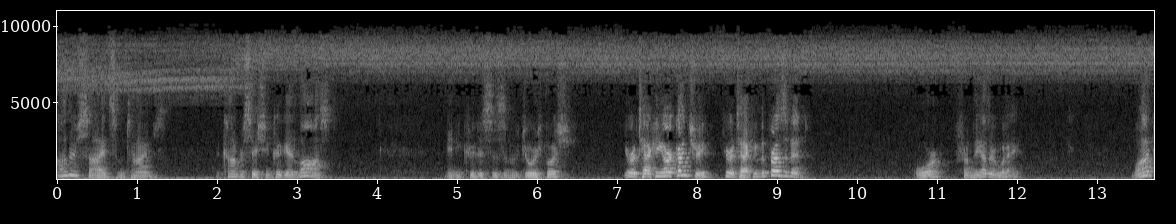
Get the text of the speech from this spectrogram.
other side sometimes, the conversation could get lost. Any criticism of George Bush? You're attacking our country. You're attacking the president. Or, from the other way, what?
